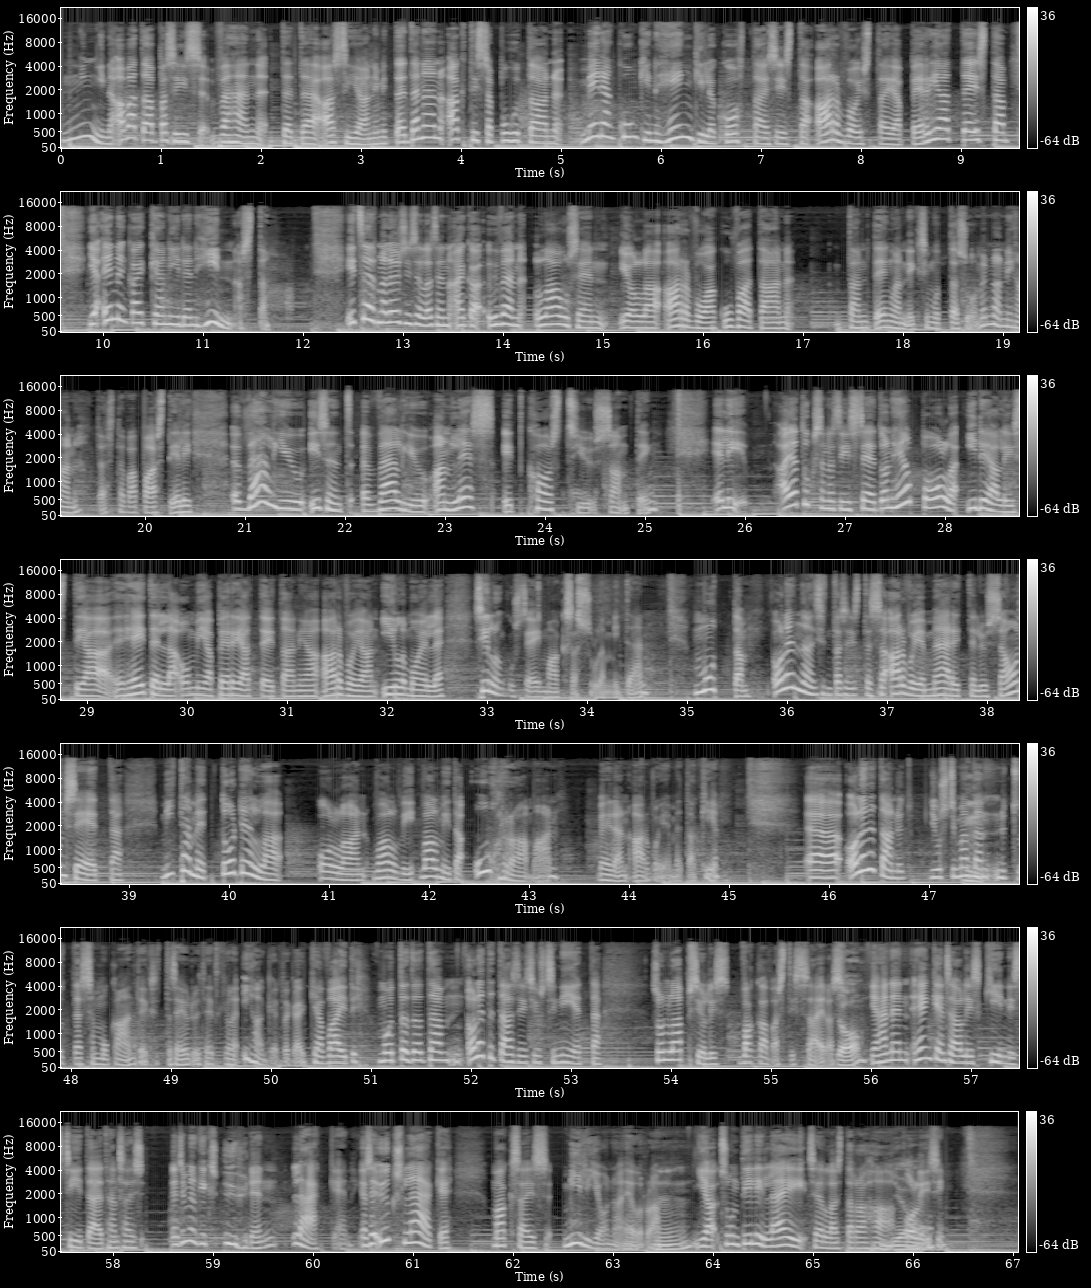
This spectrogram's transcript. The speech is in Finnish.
Niin, avataanpa siis vähän tätä asiaa. Nimittäin tänään aktissa puhutaan meidän kunkin henkilökohtaisista arvoista ja periaatteista ja ennen kaikkea niiden hinnasta. Itse asiassa mä löysin sellaisen aika hyvän lauseen, jolla arvoa kuvataan tämä on nyt englanniksi, mutta suomennan ihan tästä vapaasti. Eli a value isn't a value unless it costs you something. Eli ajatuksena siis se, että on helppo olla idealisti ja heitellä omia periaatteitaan ja arvojaan ilmoille silloin, kun se ei maksa sulle mitään. Mutta olennaisinta siis tässä arvojen määrittelyssä on se, että mitä me todella ollaan valvi, valmiita uhraamaan meidän arvojemme takia. Öö, oletetaan nyt, Jussi, mä otan mm. nyt sut tässä mukaan, anteeksi, että se joudut hetkellä ihan kerta kaikkiaan vaiti. Mutta tota, oletetaan siis Jussi niin, että sun lapsi olisi vakavasti sairas. Joo. Ja hänen henkensä olisi kiinni siitä, että hän saisi esimerkiksi yhden lääkkeen. Ja se yksi lääke maksaisi miljoona euroa. Mm. Ja sun tilillä ei sellaista rahaa Joo. olisi.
